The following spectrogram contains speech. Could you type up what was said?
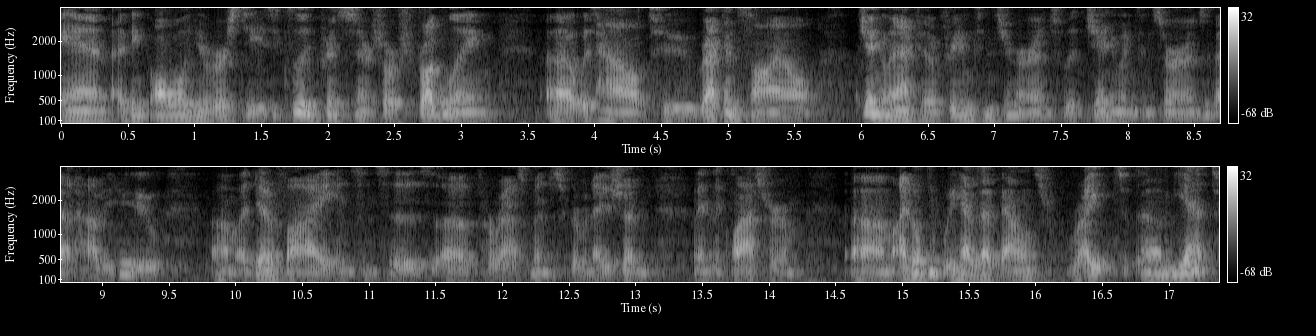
And I think all universities, including Princeton, are sort of struggling uh, with how to reconcile genuine academic freedom concerns with genuine concerns about how to um, identify instances of harassment, and discrimination in the classroom. Um, I don't think we have that balance right um, yet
